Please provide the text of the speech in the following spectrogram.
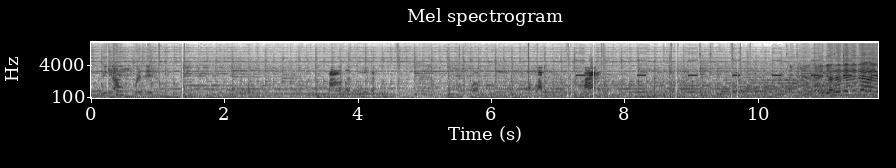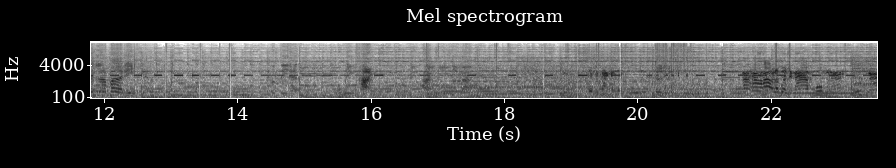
มึงวิ่งนำกูไปสิวางระเบิดตรงนี้ก่อนออกรับไปไอ้เหี้ยเอ้ยเดี๋ยวเดี๋ยวเดี๋ยวเดี๋ยวเดี๋ยวระเบิดไอ้ต้นตีนเถอะวิ่งผ่านวิ่งผ่านดีมากเดินไปต่างกันเลยเออดิอ้าวอ้าวอ้าวระเบิดใส่หน้าบุ้มนะบุ้มนะ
